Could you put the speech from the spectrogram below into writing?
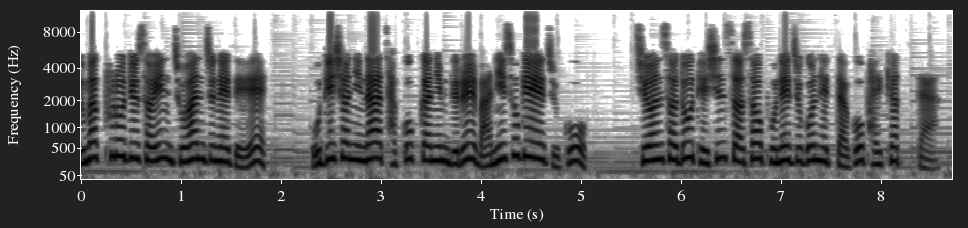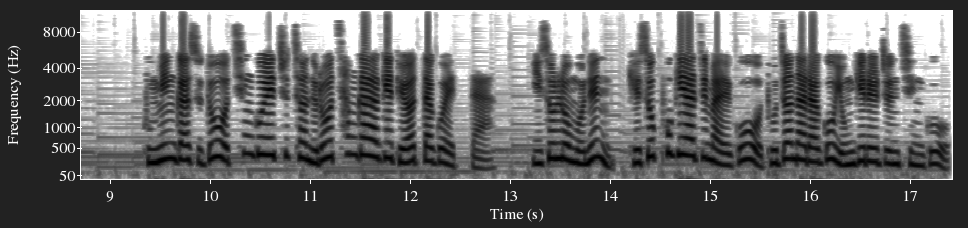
음악 프로듀서인 조한준에 대해 오디션이나 작곡가님들을 많이 소개해주고 지원서도 대신 써서 보내주곤 했다고 밝혔다. 국민 가수도 친구의 추천으로 참가하게 되었다고 했다. 이솔로몬은 계속 포기하지 말고 도전하라고 용기를 준 친구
